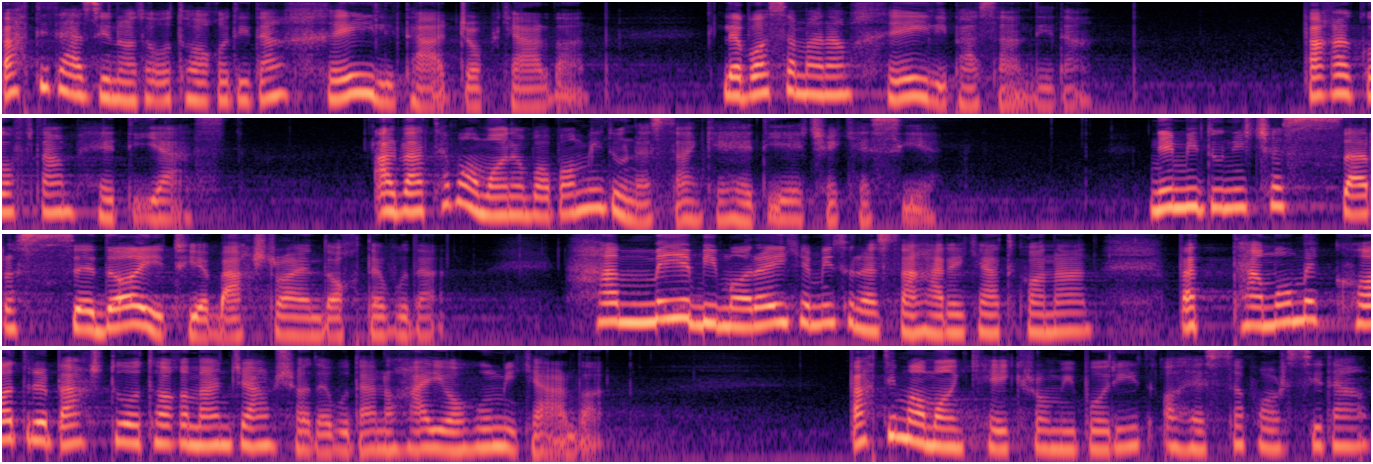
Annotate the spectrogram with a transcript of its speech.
وقتی تزینات اتاق دیدن خیلی تعجب کردن. لباس منم خیلی پسندیدن. فقط گفتم هدیه است. البته مامان و بابا می‌دونستن که هدیه چه کسیه. نمی‌دونی چه سر و صدایی توی بخش را انداخته بودن. همه بیمارایی که می‌تونستن حرکت کنن و تمام کادر بخش تو اتاق من جمع شده بودن و هیاهو می‌کردن. وقتی مامان کیک رو می‌برید آهسته پرسیدم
